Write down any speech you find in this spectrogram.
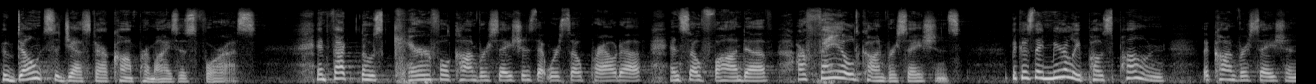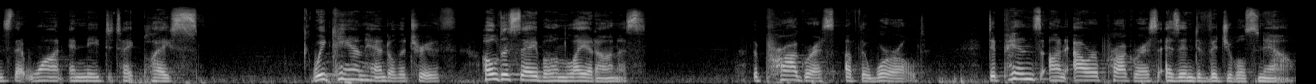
who don't suggest our compromises for us. In fact, those careful conversations that we're so proud of and so fond of are failed conversations because they merely postpone the conversations that want and need to take place. We can handle the truth. Hold us able and lay it on us the progress of the world depends on our progress as individuals now.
